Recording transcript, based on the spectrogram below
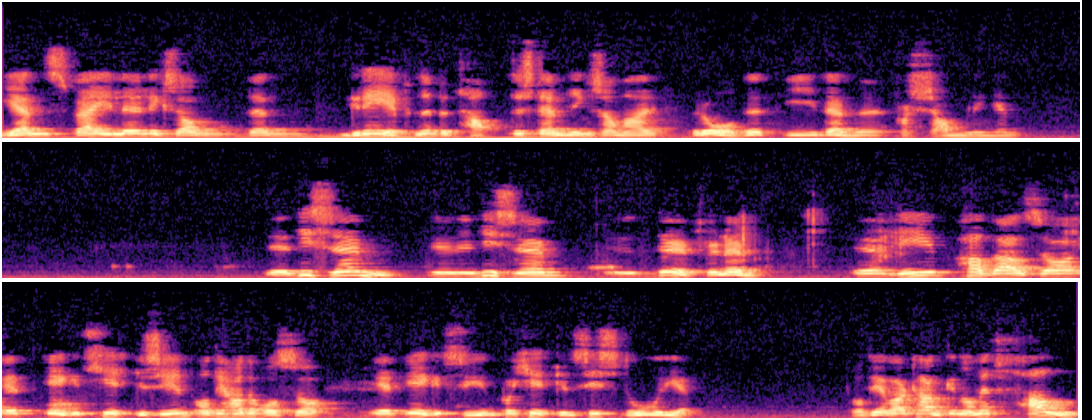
gjenspeiler liksom den grepne, betatte stemning som har rådet i denne forsamlingen. Eh, disse, eh, disse eh, døperne de hadde altså et eget kirkesyn, og de hadde også et eget syn på Kirkens historie. Og Det var tanken om et fall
